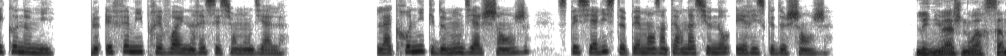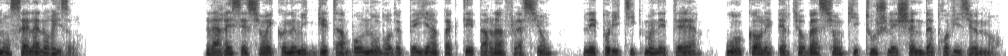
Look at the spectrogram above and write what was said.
Économie. Le FMI prévoit une récession mondiale. La chronique de Mondial Change, spécialiste paiements internationaux et risques de change. Les nuages noirs s'amoncellent à l'horizon. La récession économique guette un bon nombre de pays impactés par l'inflation, les politiques monétaires, ou encore les perturbations qui touchent les chaînes d'approvisionnement.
